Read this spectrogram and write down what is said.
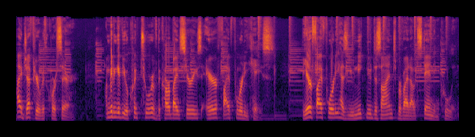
Hi, Jeff here with Corsair. I'm going to give you a quick tour of the Carbide Series Air 540 case. The Air 540 has a unique new design to provide outstanding cooling.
